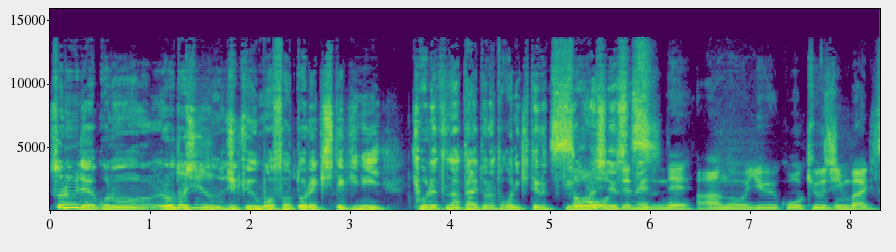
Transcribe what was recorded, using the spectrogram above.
その意味ではこの労働シーズンの時給も相当歴史的に強烈なタイトなところに来てるっていう話ですね。そうですね。あの、有効求人倍率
